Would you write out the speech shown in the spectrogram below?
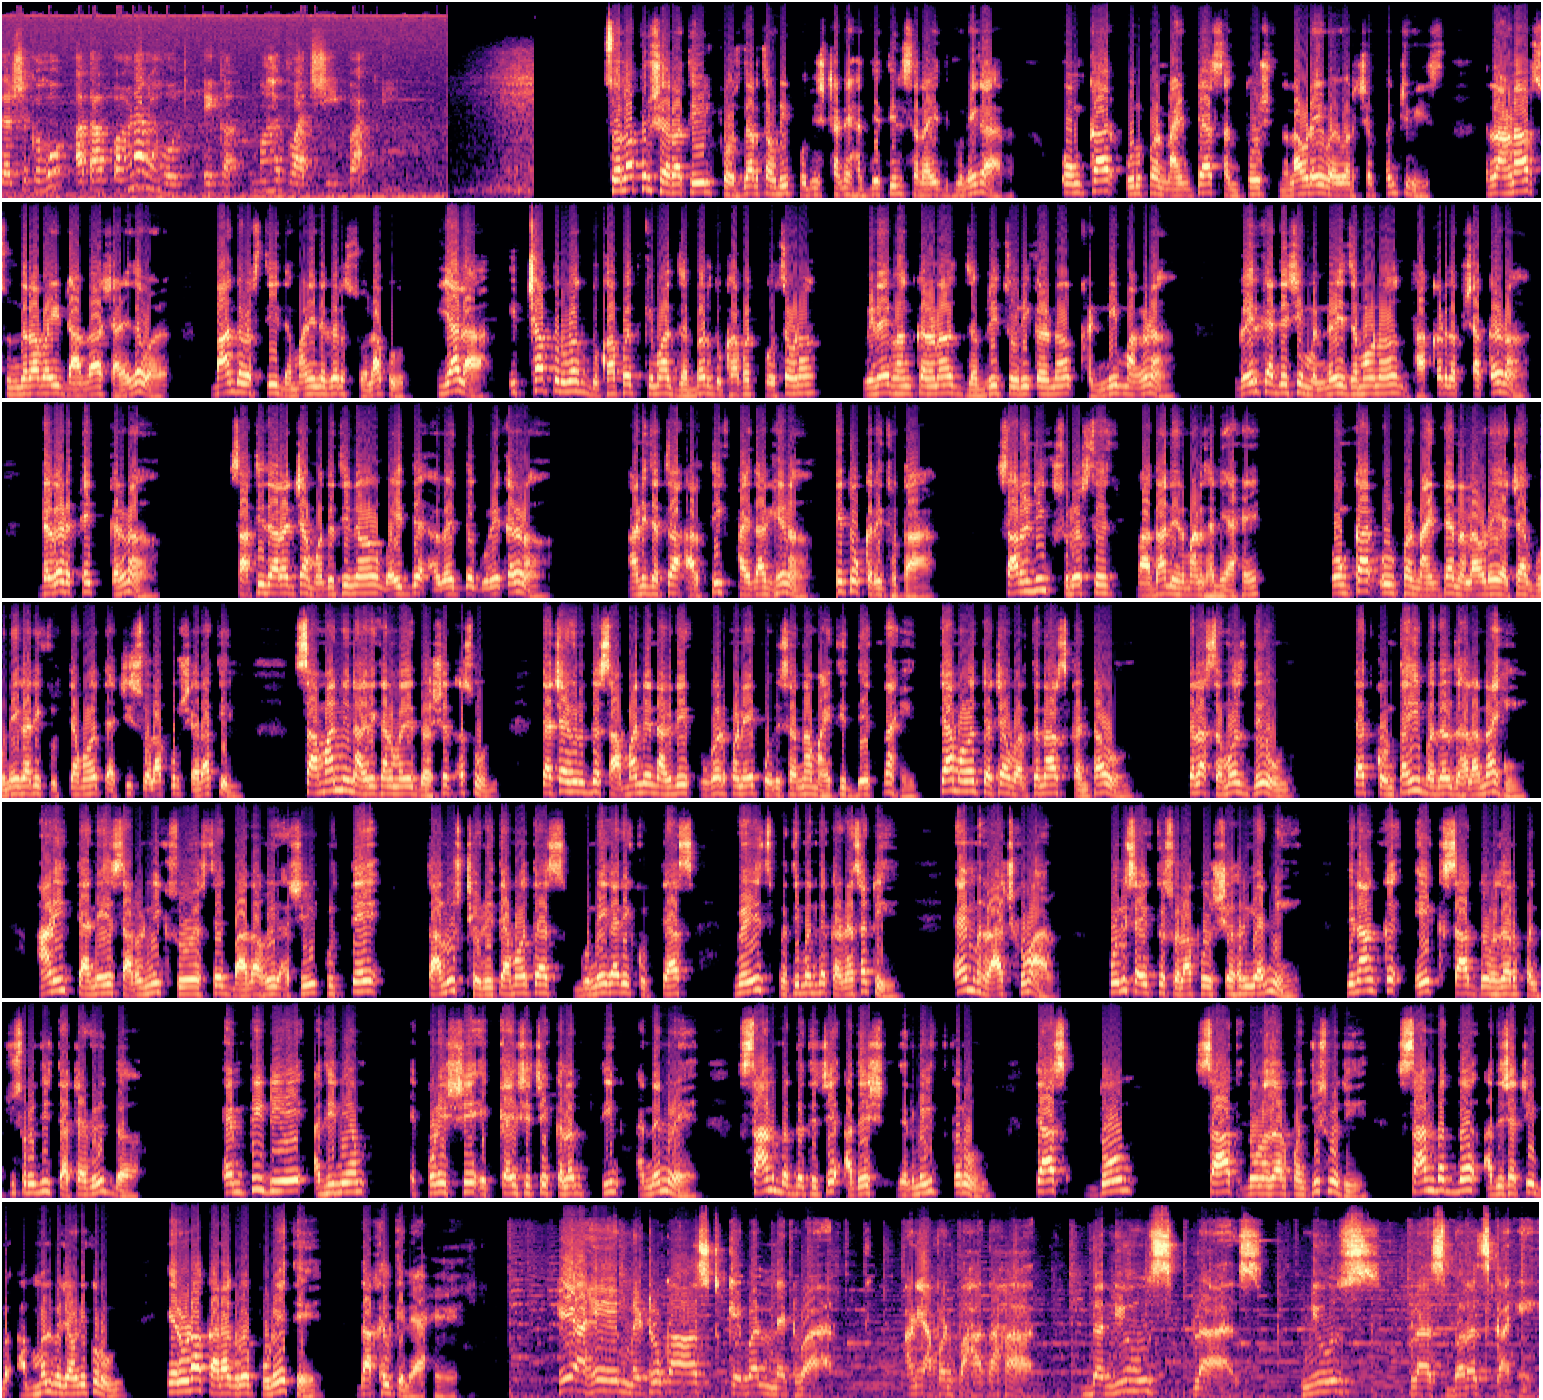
दर्शक हो आता पाहणार आहोत एक महत्वाची बातमी. सोलापूर शहरातील फौजदार चावडी पोलीस ठाणे हद्दीतील सराईत गुन्हेगार ओंकार उर्फ नाईंट्या संतोष नलावडे वय वर्ष पंचवीस राहणार सुंदराबाई डागा शाळेजवळ बांधवस्ती दमाणीनगर सोलापूर. याला इच्छापूर्वक दुखापत किंवा जबर दुखापत पोहोचवणं विनयभंग करणं जबरी चोरी करणं खंडणी मागणं गैरकायदेशीर मंडळी जमवणं धाकडदपशा करणं दगडफेक करणं साथीदारांच्या मदतीनं वैध अवैध गुन्हे करणं आणि त्याचा आर्थिक फायदा घेणं हे तो करीत होता. सार्वजनिक सुरक्षेत बाधा निर्माण झाली आहे. ओंकार उर्फ नाईन्ट्या नलावडे याच्या गुन्हेगारी कृत्यामुळे त्याची सोलापूर शहरातील सामान्य नागरिकांमध्ये दहशत असून त्याच्या विरुद्ध सामान्य नागरिक उघडपणे पोलिसांना माहिती देत नाहीत. त्यामुळे त्याच्या वर्तनास कंटाळून त्याला समज देऊन त्यात कोणताही बदल झाला नाही आणि त्याने सार्वजनिक सुव्यवस्थेत बाधा होईल अशी कृत्ये चालूच ठेवली. त्यामुळे त्यास गुन्हेगारी कृत्यास वेळीच प्रतिबंध करण्यासाठी एम. राजकुमार पोलीस आयुक्त सोलापूर शहर यांनी दिनांक एक सात दोन हजार पंचवीस रोजी त्याच्या विरुद्ध एमपीडीए अधिनियम एकोणीसशे एक्क्याऐंशी चे कलम तीन अन्वये स्थानबद्धतेचे आदेश निर्मित करून त्यास दोन सात दोन हजार पंचवीस रोजी स्थानबद्ध आदेशाची अंमलबजावणी करून एरोडा कारागृह पुणे येथे दाखल केले आहे. हे आहे मेट्रोकास्ट केबल नेटवर्क आणि आपण पाहत आहात the news plus news plus बरच काही.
